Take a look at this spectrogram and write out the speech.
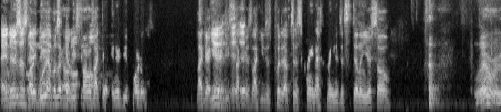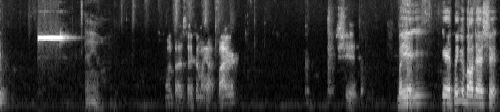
Hey, there's just Hey, like do you ever look at these phones like their energy portals? Like their Yeah, energy it- it- suckers, like you just put it up to the screen. That screen is just stealing your soul. Literally. Damn. What did I say? Somebody got fire? Shit. But yeah, yeah, think about that shit.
